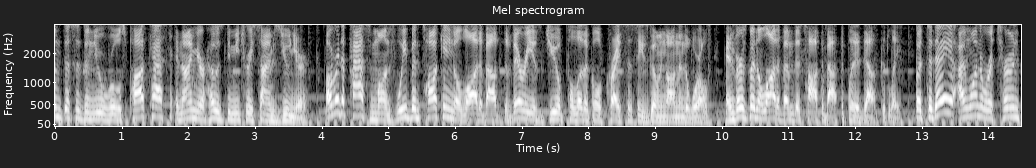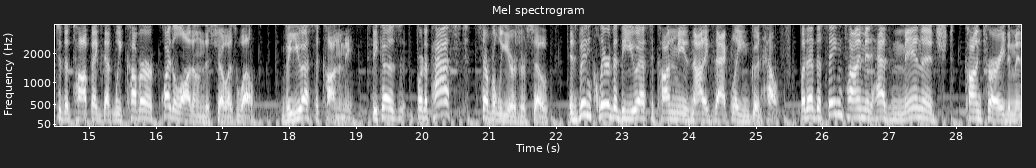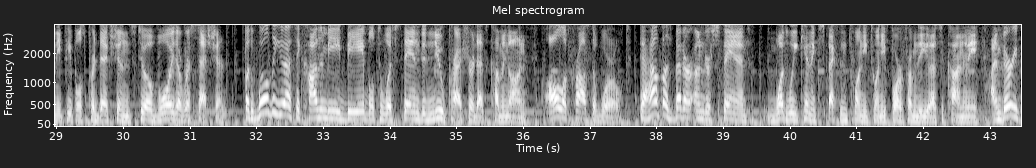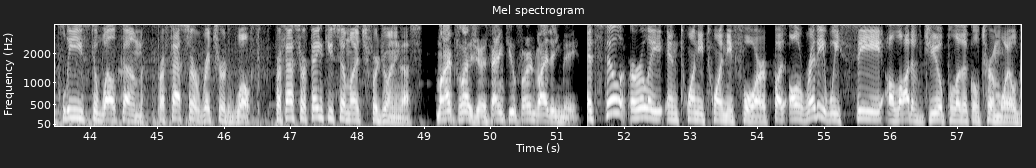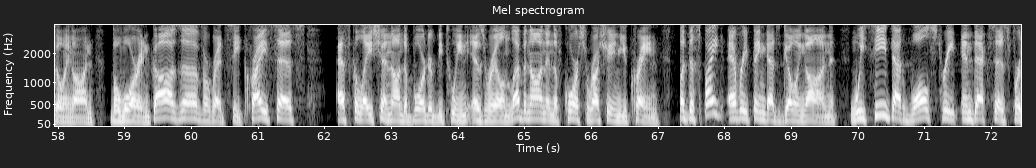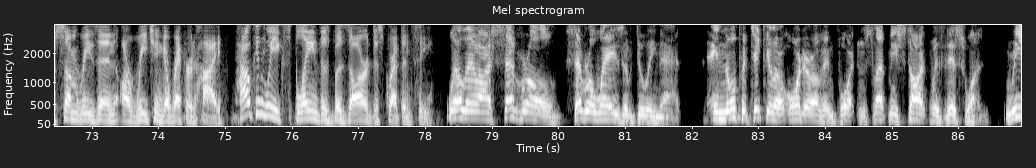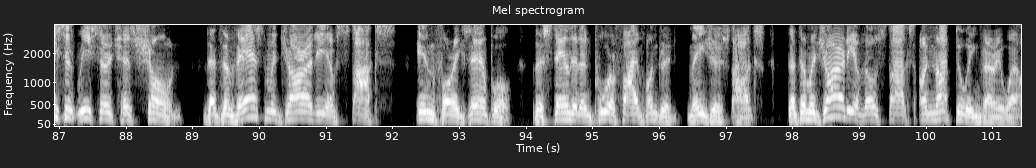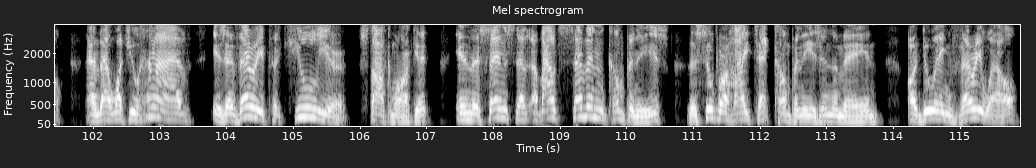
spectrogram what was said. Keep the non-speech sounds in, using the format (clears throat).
everyone. This is the New Rules Podcast, and I'm your host, Dimitri Simes Jr. Over the past month, we've been talking a lot about the various geopolitical crises going on in the world, and there's been a lot of them to talk about, to put it delicately. But today, I want to return to the topic that we cover quite a lot on the show as well the US economy. Because for the past several years or so, it's been clear that the US economy is not exactly in good health. But at the same time, it has managed, contrary to many people's predictions, to avoid a recession. But will the US economy be able to withstand the new pressure that's coming on all across the world? To help us better understand what we can expect in 2024 from the US economy, I'm very pleased to welcome Professor Richard Wolff. Professor, thank you so much for joining us. My pleasure. Thank you for inviting me. It's still early in 2024, but already we see a lot of geopolitical turmoil going on. The war in Gaza, the Red Sea crisis, escalation on the border between Israel and Lebanon, and of course, Russia and Ukraine. But despite everything that's going on, we see that Wall Street indexes, for some reason, are reaching a record high. How can we explain this bizarre discrepancy? Well, there are several several ways of doing that. In no particular order of importance, let me start with this one. Recent research has shown that the vast majority of stocks in, for example, the Standard and Poor 500 major stocks, that the majority of those stocks are not doing very well. And that what you have is a very peculiar stock market in the sense that about seven companies, the super high tech companies in the main, are doing very well.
